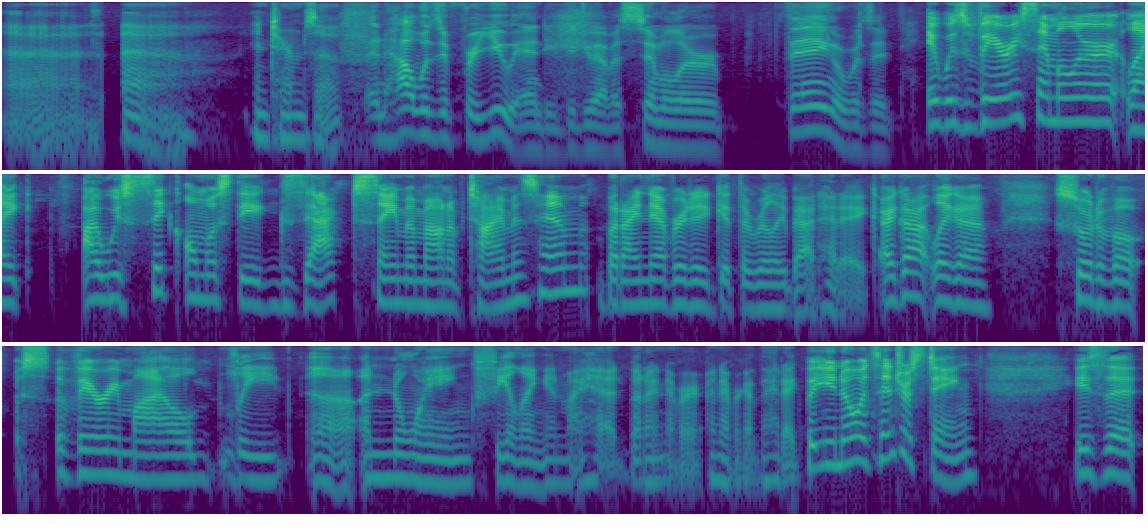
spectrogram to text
uh, uh, in terms of And how was it for you, Andy? Did you have a similar thing, or was it? it was very similar. Like I was sick almost the exact same amount of time as him, but I never did get the really bad headache. I got like a sort of a, a very mildly uh, annoying feeling in my head, but I never I never got the headache. But you know what's interesting is that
